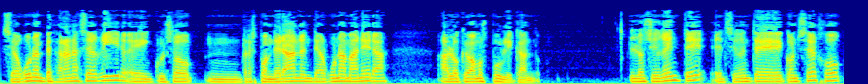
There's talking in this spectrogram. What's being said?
seguro empezarán a seguir e incluso mm, responderán de alguna manera a lo que vamos publicando. Lo siguiente, el siguiente consejo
